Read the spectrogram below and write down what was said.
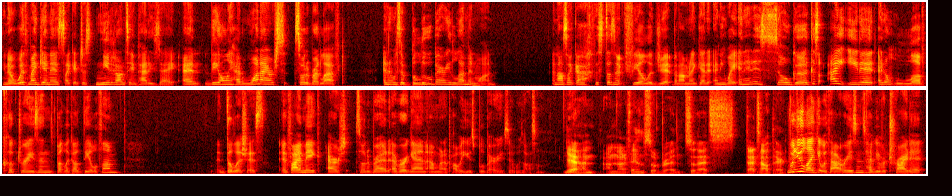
you know, with my Guinness. Like, I just need it on St. Patty's Day, and they only had one Irish soda bread left, and it was a blueberry lemon one. And I was like, ugh, this doesn't feel legit, but I'm gonna get it anyway. And it is so good because I eat it. I don't love cooked raisins, but like I'll deal with them. Delicious. If I make Irish soda bread ever again, I'm gonna probably use blueberries. It was awesome. Yeah, I'm I'm not a fan of the soda bread, so that's that's out there. Would you like it without raisins? Have you ever tried it?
